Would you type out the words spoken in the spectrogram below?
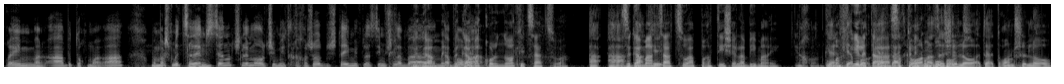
פריים, מראה בתוך מראה, ממש מצלם סצנות שלמות שמתרחשות בשתי מפלסים של הבא, וגם. וגם הקולנוע כצעצוע. ה- זה גם ה- כי- הצעצוע הפרטי של הבמאי. נכון. הוא כן, מפעיל את השחקנים כמו בובות. שלו, התיאטרון שלו,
